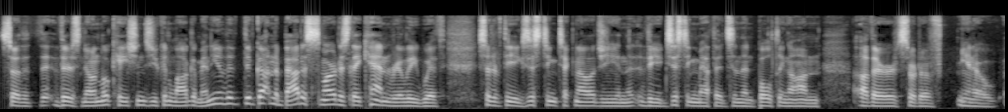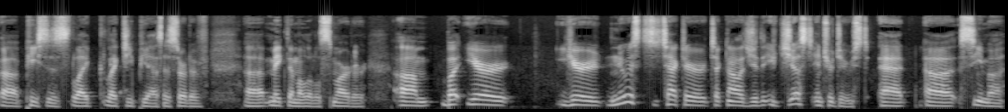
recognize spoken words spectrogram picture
so that there's known locations you can log them in. You know, they've gotten about as smart as they can, really, with sort of the existing technology and the, the existing methods, and then bolting on other sort of you know uh, pieces like like GPS to sort of uh, make them a little smarter. Um, but your your newest detector technology that you just introduced at uh, SEMA.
